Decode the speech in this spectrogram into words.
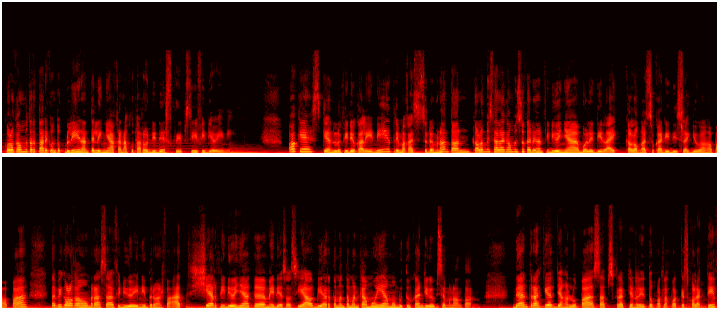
Kalau kamu tertarik untuk beli, nanti linknya akan aku taruh di deskripsi video ini. Oke, sekian dulu video kali ini. Terima kasih sudah menonton. Kalau misalnya kamu suka dengan videonya, boleh di like. Kalau nggak suka di dislike juga nggak apa-apa. Tapi kalau kamu merasa video ini bermanfaat, share videonya ke media sosial biar teman-teman kamu yang membutuhkan juga bisa menonton. Dan terakhir, jangan lupa subscribe channel YouTube Potluck Podcast Kolektif,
